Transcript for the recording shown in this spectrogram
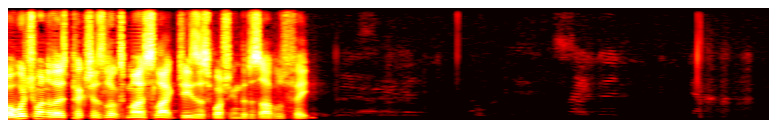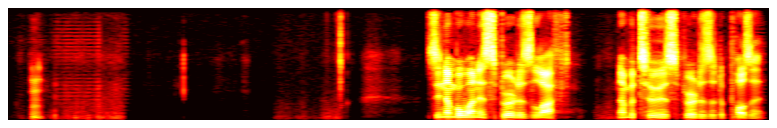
But which one of those pictures looks most like Jesus washing the disciples' feet? Hmm. See, number one is spirit is life. Number two is spirit is a deposit.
